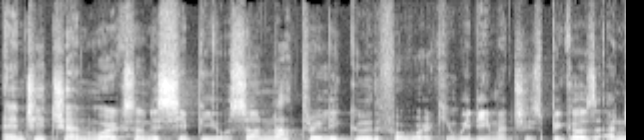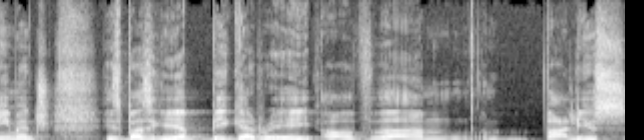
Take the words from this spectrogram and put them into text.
and JITGen works on the CPU, so not really good for working with images, because an image is basically a big array of um, values,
